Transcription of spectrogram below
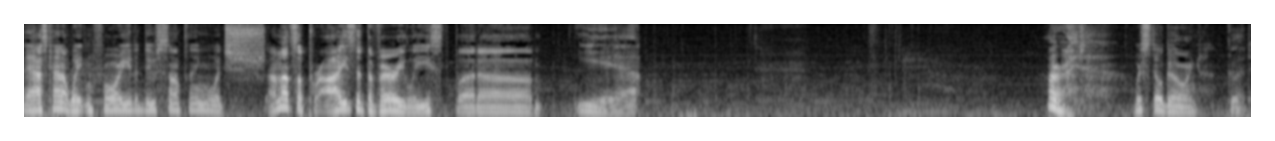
Yeah, I was kind of waiting for you to do something, which I'm not surprised at the very least, but, uh, yeah. Alright, we're still going. Good.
